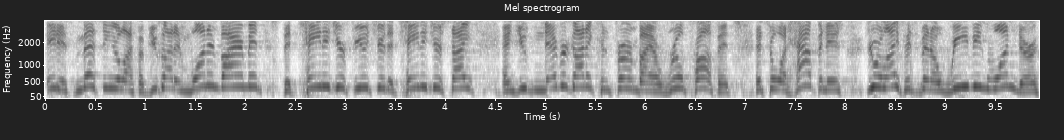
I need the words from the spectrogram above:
It is messing your life up. You got in one environment that tainted your future, that tainted your sight, and you've never got it confirmed by a real prophet. And so what happened is your life has been a weaving wonder,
